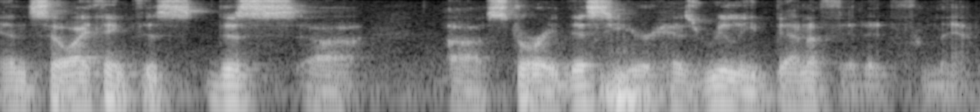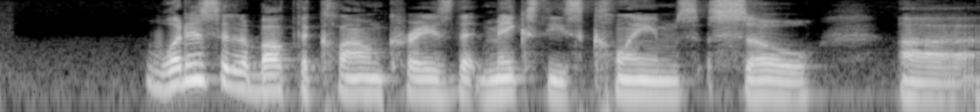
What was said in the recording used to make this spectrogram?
And so I think this this story this year has really benefited from that what is it about the clown craze that makes these claims so uh,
